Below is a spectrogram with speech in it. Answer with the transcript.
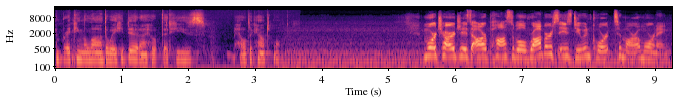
and breaking the law the way he did, I hope that he's held accountable. More charges are possible. Roberts is due in court tomorrow morning.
